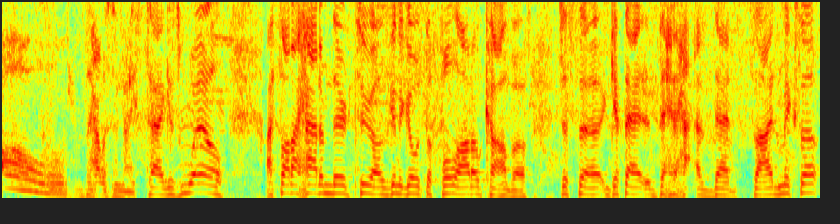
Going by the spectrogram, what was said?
Oh, that was a nice tag as well. I thought I had him there too. I was gonna go with the full auto combo just to get that that that side mix up.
